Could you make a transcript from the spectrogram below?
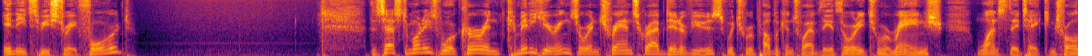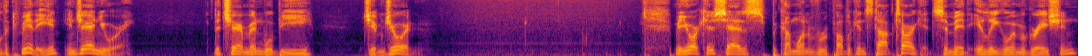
It needs to be straightforward. The testimonies will occur in committee hearings or in transcribed interviews, which Republicans will have the authority to arrange once they take control of the committee in January. The chairman will be Jim Jordan. Mayorkas has become one of Republicans' top targets amid illegal immigration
